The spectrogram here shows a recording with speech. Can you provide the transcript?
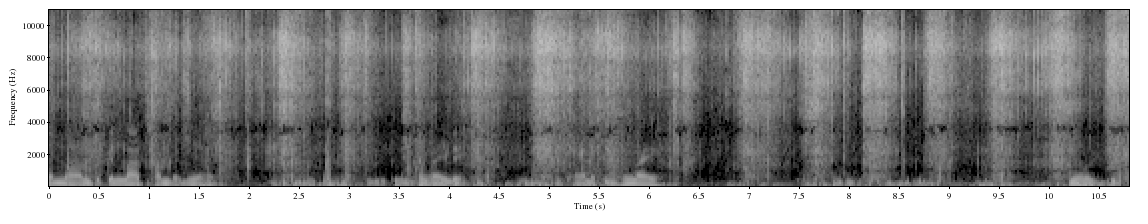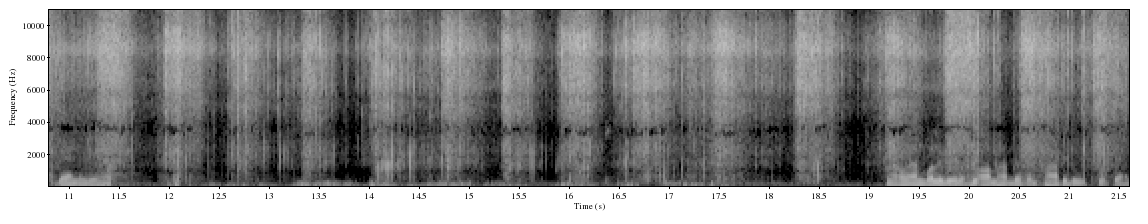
ลำนามันจะเป็นลาดชั้นแบบนี้ครับอยู่ถึงข้างในเลยพามาถึงข้างใน เนี่ยมันจุดแดนตรงนี้ครับนอกนั้นบริเวณรอบๆครับ เดี๋ยวผมพาไปดูจุดแดน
